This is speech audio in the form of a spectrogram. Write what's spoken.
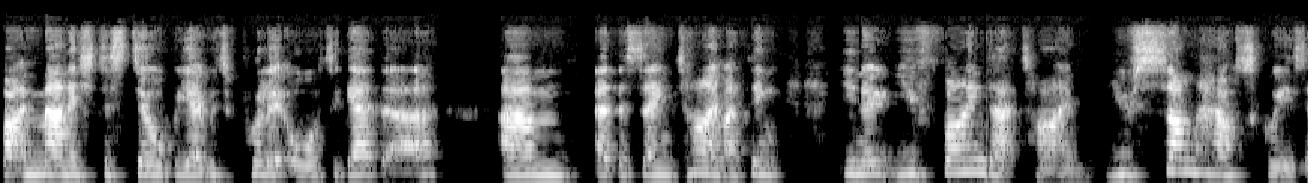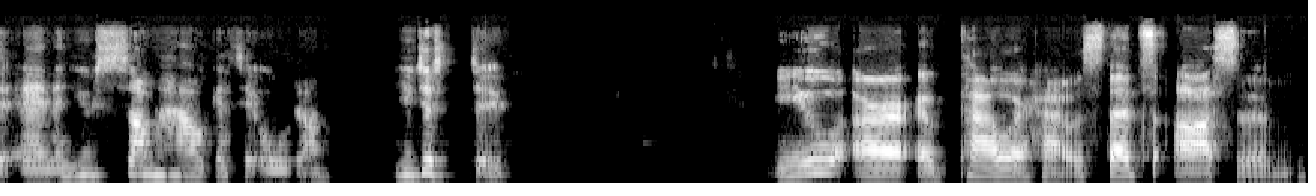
but I managed to still be able to pull it all together um, at the same time. I think, you know, you find that time, you somehow squeeze it in and you somehow get it all done. You just do. You are a powerhouse. That's awesome.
